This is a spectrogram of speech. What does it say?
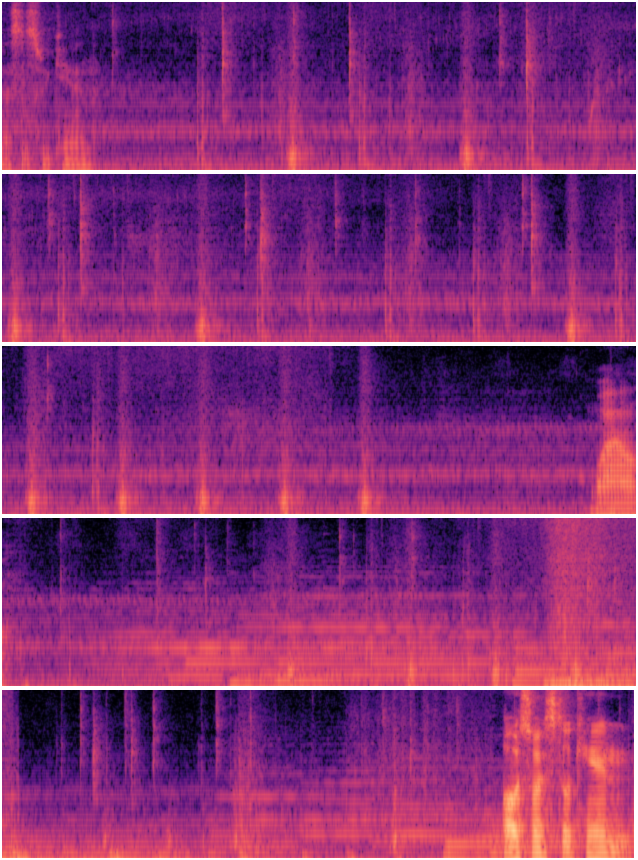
Fast as we can. Wow. Oh, so I still can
